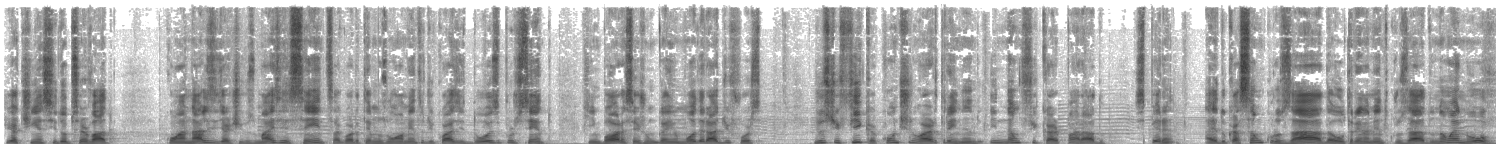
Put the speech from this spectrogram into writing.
já tinha sido observado. Com a análise de artigos mais recentes, agora temos um aumento de quase 12%, que, embora seja um ganho moderado de força, justifica continuar treinando e não ficar parado esperando. A educação cruzada ou treinamento cruzado não é novo,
